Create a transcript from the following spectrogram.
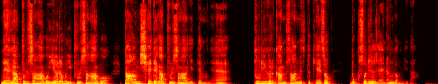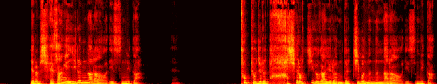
내가 불쌍하고 여러분이 불쌍하고 다음 세대가 불쌍하기 때문에 불이익을 감수하면서도 계속 목소리를 내는 겁니다. 여러분 세상에 이런 나라가 어디 있습니까 투표지를 다 새로 찍어가 여러분들 집어넣는 나라가 어디 있습니까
